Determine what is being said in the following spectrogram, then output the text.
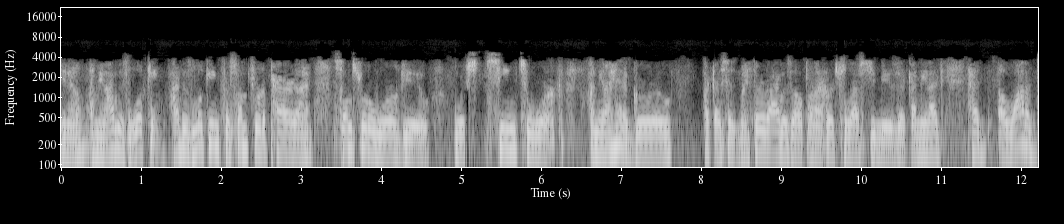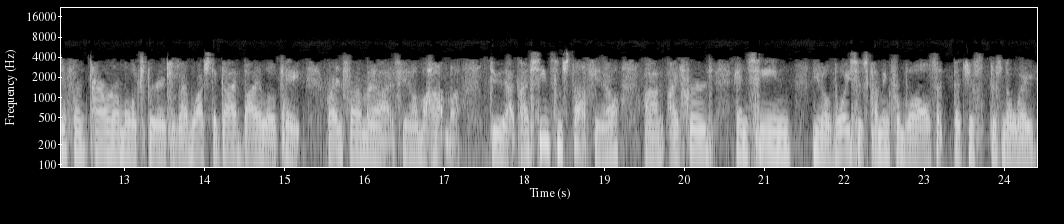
You know, I mean, I was looking. I was looking for some sort of paradigm, some sort of worldview which seemed to work. I mean, I had a guru like I said, my third eye was open. I heard celestial music. I mean, I've had a lot of different paranormal experiences. I've watched a guy bilocate right in front of my eyes, you know, Mahatma do that. I've seen some stuff, you know. Um, I've heard and seen, you know, voices coming from walls that, that just, there's no way,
